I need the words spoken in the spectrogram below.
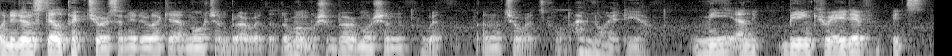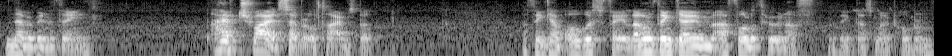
when you do still pictures and you do like a motion blur with it, or motion blur, motion with, I'm not sure what it's called. I have no idea. Me and being creative, it's never been a thing. I have tried several times, but I think I've always failed. I don't think I'm I follow through enough. I think that's my problem.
